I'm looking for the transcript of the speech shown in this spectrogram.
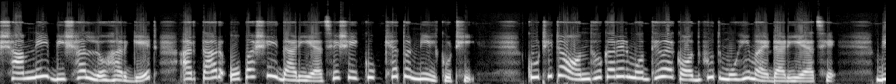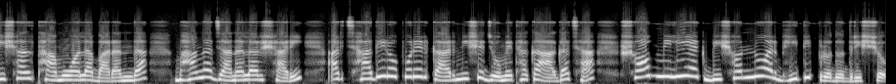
সামনেই বিশাল লোহার গেট আর তার ওপাশেই দাঁড়িয়ে আছে সেই কুখ্যাত নীলকুঠি। কুঠিটা অন্ধকারের মধ্যেও এক অদ্ভুত মহিমায় দাঁড়িয়ে আছে। বিশাল থামোয়ালা বারান্দা, ভাঙা জানালার সারি আর ছাদের ওপরের কার্নিশে জমে থাকা আগাছা সব মিলিয়ে এক বিষণ্ন আর ভীতিপ্রদ দৃশ্য।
